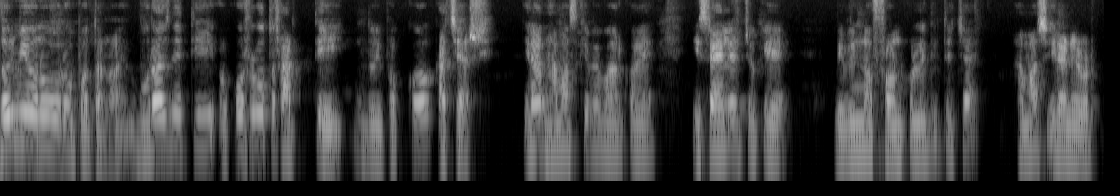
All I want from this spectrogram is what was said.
ধর্মীয় অনুরূপতা নয়, ভূরাজনীতি ও কৌশলগত স্বার্থেই দুই পক্ষ কাছে আসে। ইরান হামাসকে ব্যবহার করে ইসরায়েলের চোখে বিভিন্ন ফ্রন্ট খুলে দিতে চায়। হামাস ইরানের অর্থ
